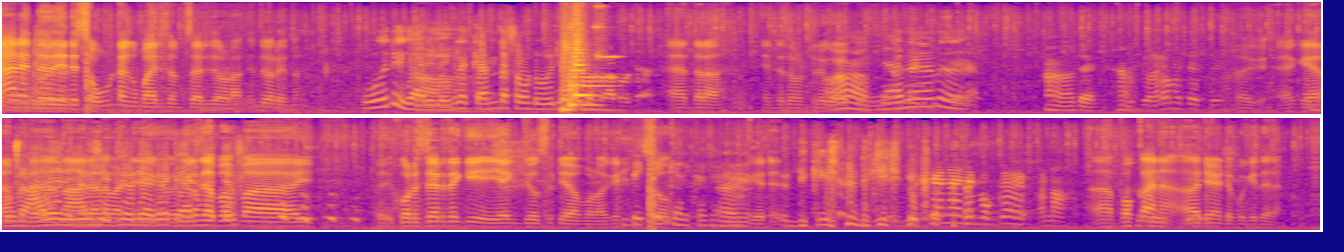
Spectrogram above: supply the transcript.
ഞാൻ എന്താ എന്റെ സൗണ്ട് അങ്ങ് മാറി സംസാരിച്ചോളാം. എന്ത് പറയുന്നു? ഒരു കാര്യമില്ല. കണ്ട സൗണ്ട് ഒരു. എന്താ എന്റെ സൗണ്ടിന് കുഴപ്പം. കുറച്ച് നേരത്തേക്ക് യങ് ജോസുട്ടി ആവാൻ പോണം? പൊക്കാനാ. ഒരു മിനിറ്റ് പൊക്കി തരാം.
